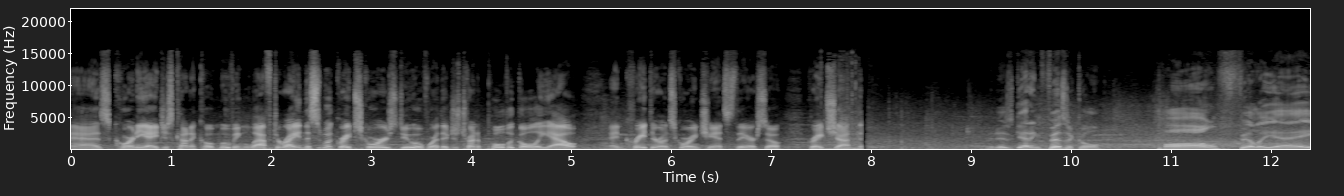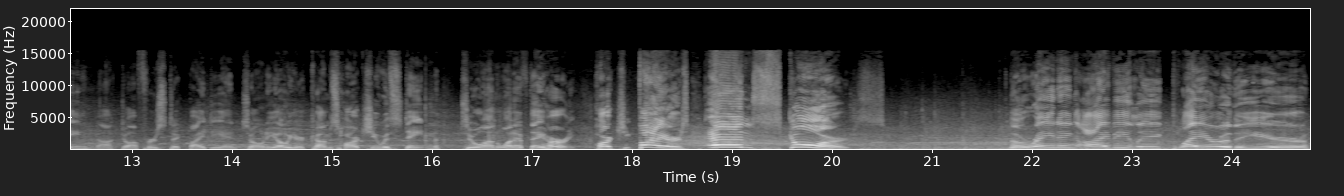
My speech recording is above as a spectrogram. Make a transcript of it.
As Corniea just kind of moving left to right. And this is what great scorers do, of where they're just trying to pull the goalie out and create their own scoring chances there. So great shot there. It is getting physical. Paul, Fillier, knocked off her stick by D'Antonio. Here comes Hartje with Stainton. Two on one if they hurry. Hartje fires and scores! The reigning Ivy League Player of the Year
